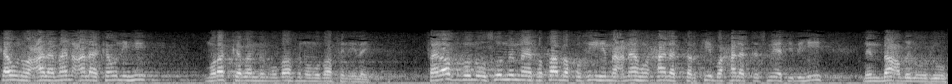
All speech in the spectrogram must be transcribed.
كونه علما على كونه مركبا من مضاف ومضاف إليه. فلفظ الأصول مما يتطابق فيه معناه حال التركيب وحال التسمية به من بعض الوجوه.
